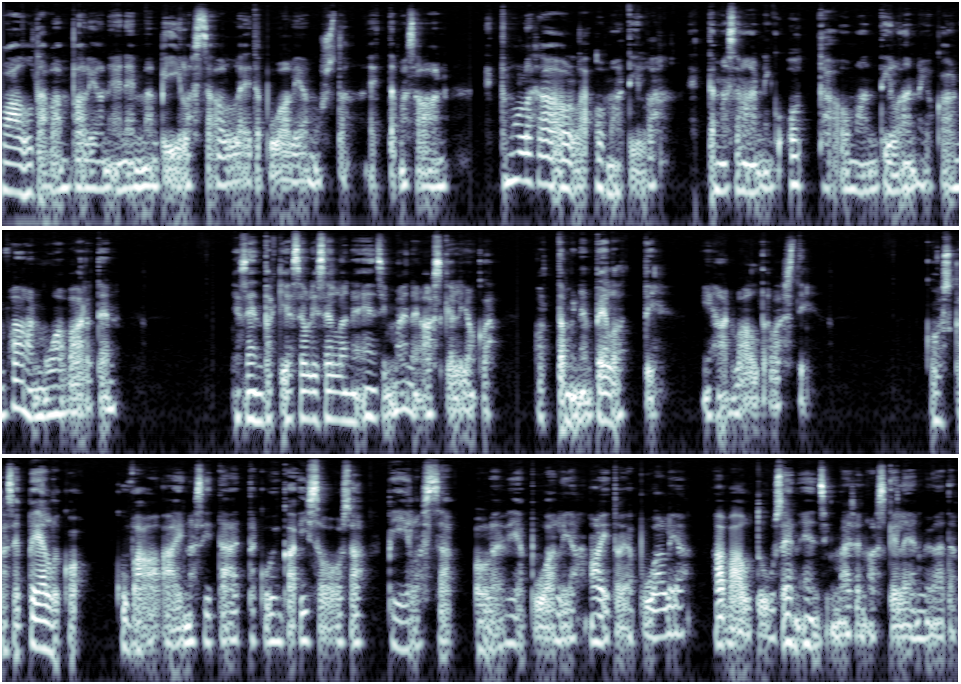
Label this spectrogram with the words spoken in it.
valtavan paljon enemmän piilossa olleita puolia musta, että mä saan, että mulla saa olla oma tila, että mä saan niin kuin, ottaa oman tilan, joka on vaan mua varten. Ja sen takia se oli sellainen ensimmäinen askel, jonka ottaminen pelotti ihan valtavasti, koska se pelko kuvaa aina sitä, että kuinka iso osa piilossa olevia puolia, aitoja puolia, avautuu sen ensimmäisen askeleen myötä.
